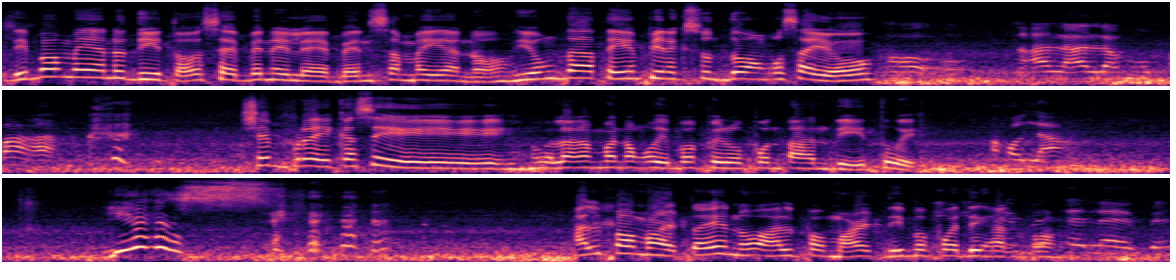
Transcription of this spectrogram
Di ba may ano dito, 7-Eleven sa may ano? Yung dati yung pinagsunduan ko sa'yo. Oo. Naalala mo pa. Siyempre, kasi wala naman ako ibang pinupuntahan dito eh. Ako lang. Yes! Alpha Mart, ayun no, Alpha Mart. Di ba pwedeng Alpha? 7-Eleven.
